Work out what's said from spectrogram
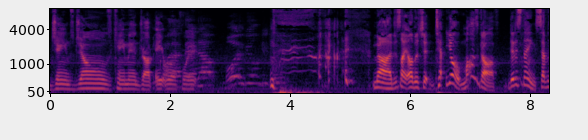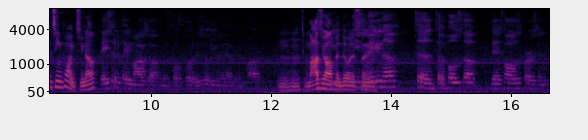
James Jones came in, dropped eight real quick. standout? Boy, if you don't get Nah, just like other shit. Yo, Mozgov did his thing, 17 points, you know? They should have played Mozgov in the fourth quarter. This wouldn't even have been a problem. Mm-hmm. Mozgov been doing his He's big enough to, to post up their tallest person.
